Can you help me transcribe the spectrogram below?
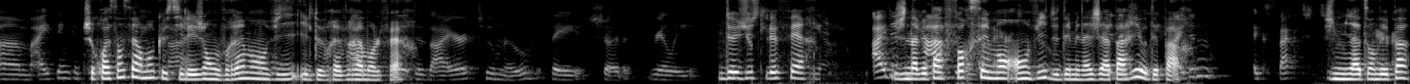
Um, Je crois sincèrement que si les gens ont vraiment envie, ils devraient vraiment le faire. De juste le faire. Je n'avais pas forcément envie de déménager à Paris au départ. Je ne m'y attendais pas.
